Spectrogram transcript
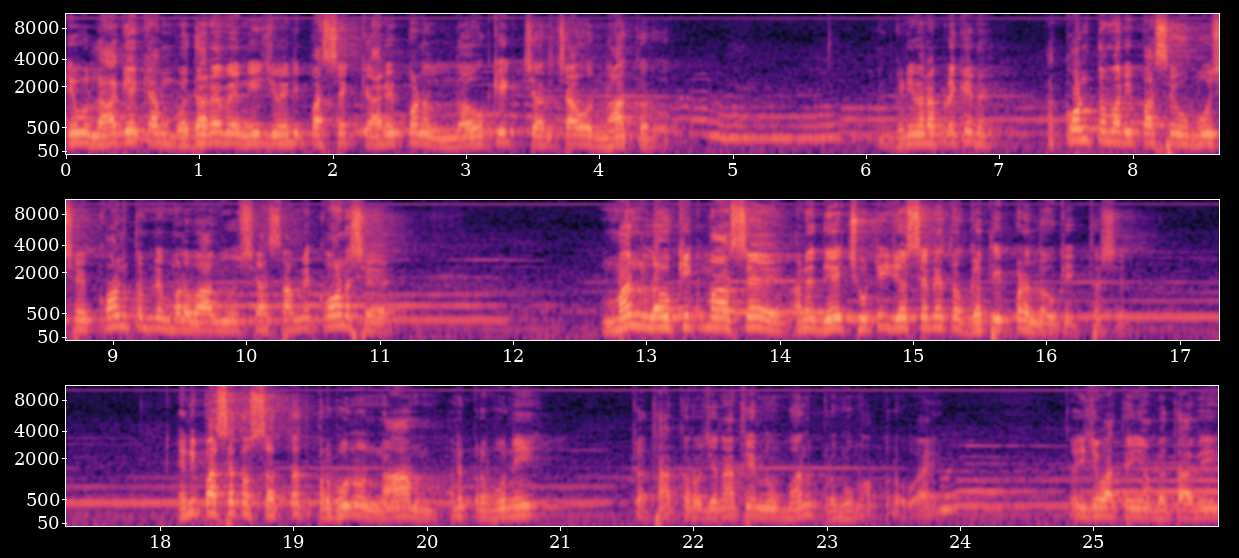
એવું લાગે કે આમ વધારે હવે નહીં જોઈએ, એની પાસે ક્યારે પણ લૌકિક ચર્ચાઓ ના કરો. ઘણીવાર આપણે કહીએ ને, આ કોણ તમારી પાસે ઊભું છે? કોણ તમને મળવા આવ્યું છે? આ સામે કોણ છે? મન લૌકિકમાં હશે અને દેહ છૂટી જશે ને તો ગતિ પણ લૌકિક થશે. એની પાસે તો સતત પ્રભુનું નામ અને પ્રભુની કથા કરો, જેનાથી એનું મન પ્રભુમાં પરોવાય તો એ જ વાત અહીંયા બતાવી.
